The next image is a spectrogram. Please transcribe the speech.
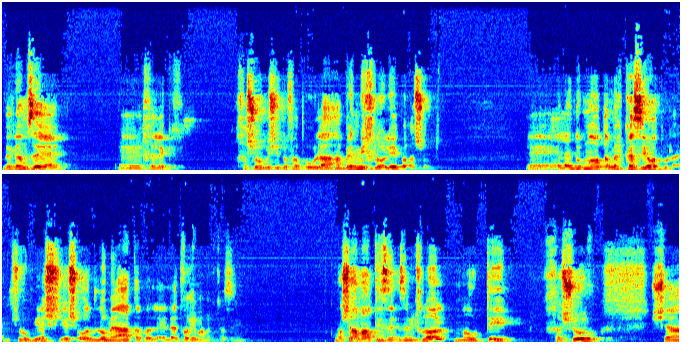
וגם זה אה, חלק חשוב בשיתוף הפעולה הבין-מכלולי ברשות. אה, אלה הדוגמאות המרכזיות אולי, שוב, יש, יש עוד לא מעט, אבל אלה הדברים המרכזיים. כמו שאמרתי, זה, זה מכלול מהותי, חשוב, שהמילה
